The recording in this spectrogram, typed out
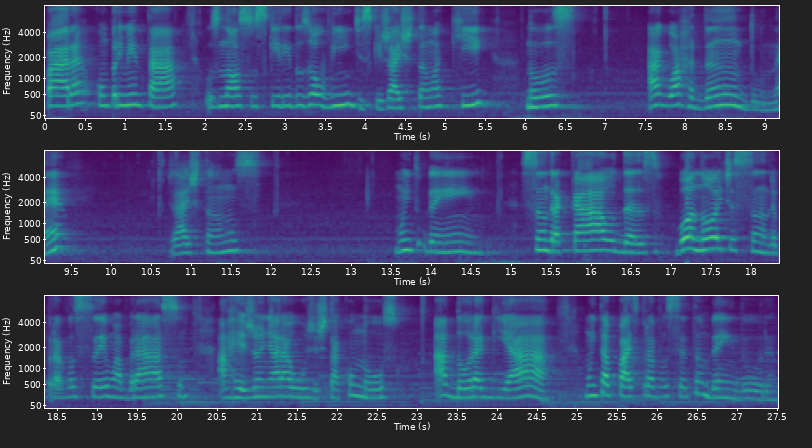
para cumprimentar os nossos queridos ouvintes que já estão aqui nos aguardando, né? Já estamos muito bem. Sandra Caldas, boa noite, Sandra. Para você, um abraço. A Rejane Araújo está conosco. A Dora Guiar, muita paz para você também, Dora.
